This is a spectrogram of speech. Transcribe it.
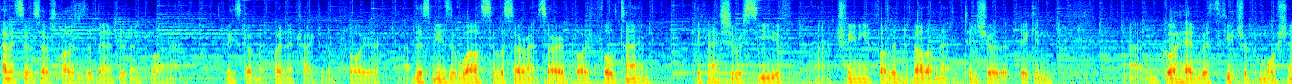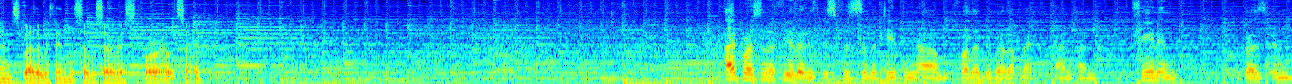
Having civil service college is a benefit of employment. It makes government quite an attractive employer. Uh, this means that while civil servants are employed full-time, they can actually receive uh, training and further development to ensure that they can uh, go ahead with future promotions, whether within the civil service or outside. I personally feel that it's facilitating um, further development and, and training because in,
